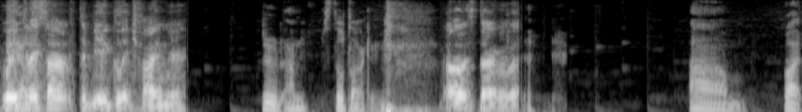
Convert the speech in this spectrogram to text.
wait, Yes. can I sign up to be a glitch finder? dude, I'm still talking. Oh, sorry, my bad. Um, but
